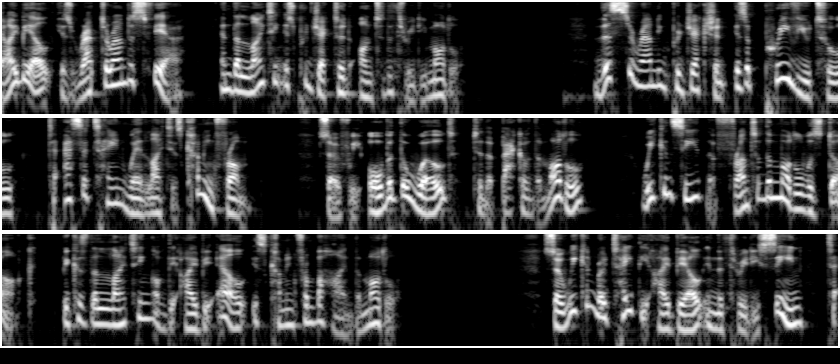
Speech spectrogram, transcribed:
IBL is wrapped around a sphere and the lighting is projected onto the 3D model. This surrounding projection is a preview tool to ascertain where light is coming from. So if we orbit the world to the back of the model, we can see the front of the model was dark because the lighting of the IBL is coming from behind the model. So we can rotate the IBL in the 3D scene to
